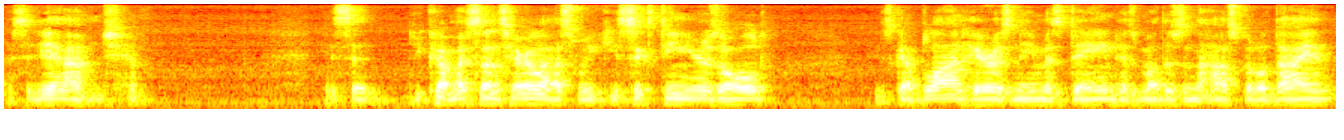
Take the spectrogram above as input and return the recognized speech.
I said, Yeah, I'm Jim. He said, You cut my son's hair last week. He's 16 years old. He's got blonde hair. His name is Dane. His mother's in the hospital dying.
